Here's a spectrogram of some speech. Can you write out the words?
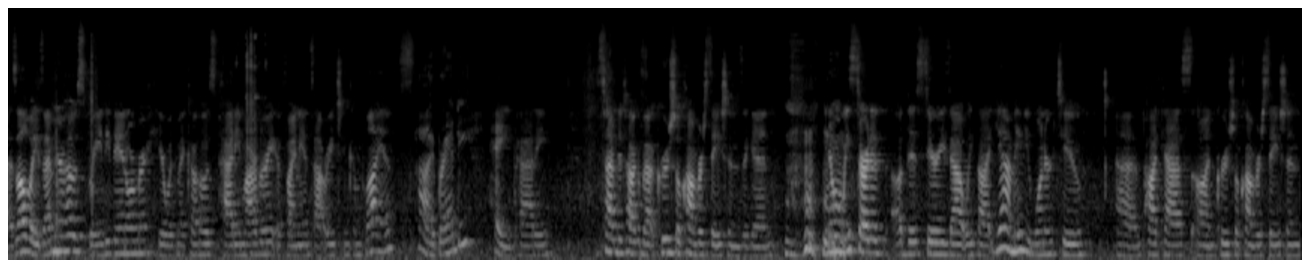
As always, I'm your host, Brandy Van Ormer, here with my co host, Patty Marbury of Finance Outreach and Compliance. Hi, Brandy. Hey, Patty. Time to talk about crucial conversations again. you know, when we started uh, this series out, we thought, yeah, maybe one or two uh, podcasts on crucial conversations.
